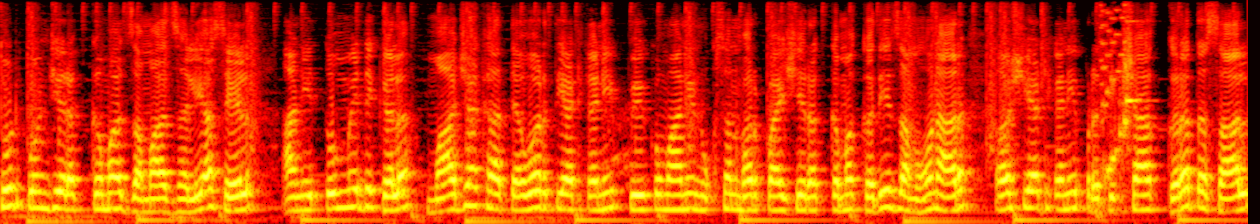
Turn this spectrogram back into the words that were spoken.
तुटपुंजी रक्कम जमा झाली असेल आणि तुम्ही देखील माझ्या खात्यावरती या ठिकाणी पीक विमा आणि नुकसान भरपाईची रक्कम कधी जमा होणार अशी या ठिकाणी प्रतीक्षा करत असाल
